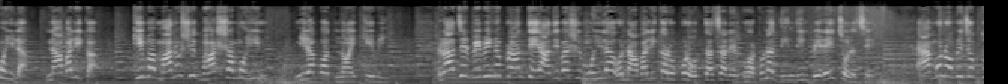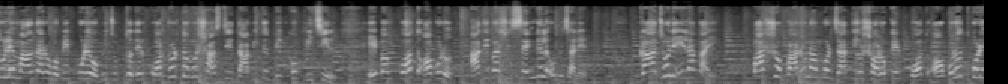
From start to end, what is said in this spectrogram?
মহিলা, নাবালিকা কিংবা মানসিক ভারসাম্যহীন, নিরাপদ নয় কেউই। রাজ্যের বিভিন্ন প্রান্তে আদিবাসী মহিলা ও নাবালিকার উপর অত্যাচারের ঘটনা দিন দিন বেড়েই চলেছে। এমন অভিযোগ তুলে মালদার হবিবপুরে অভিযুক্তদের কঠোরতম শাস্তির দাবিতে বিক্ষোভ মিছিল এবং পথ অবরোধ আদিবাসী সেঙ্গেল অভিযানের। গাজল এলাকায় পাঁচশো বারো নম্বর জাতীয় সড়কের পথ অবরোধ করে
